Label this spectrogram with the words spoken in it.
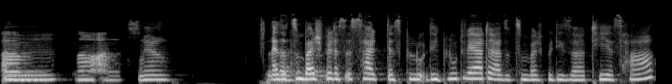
Ähm, mhm. ne, und ja. Also zum Beispiel, das ist halt das Blut, die Blutwerte, also zum Beispiel dieser TSH.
